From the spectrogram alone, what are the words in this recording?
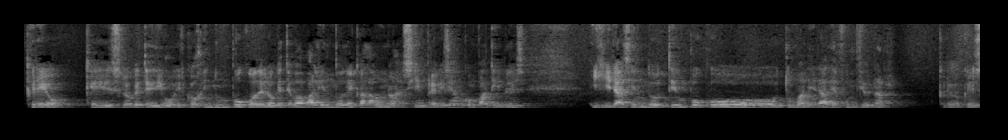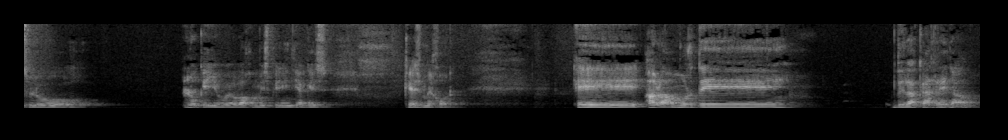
creo que es lo que te digo, ir cogiendo un poco de lo que te va valiendo de cada una, siempre que sean compatibles, y ir haciéndote un poco tu manera de funcionar. Creo que es lo, lo que yo veo bajo mi experiencia que es, que es mejor. Eh, hablábamos de, de la carrera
